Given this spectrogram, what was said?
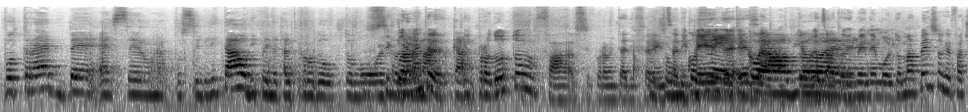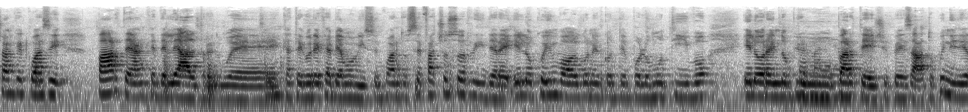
potrebbe essere una possibilità o dipende dal prodotto molto? Sicuramente il prodotto fa sicuramente la differenza, dipende, esatto, è ovvio, esatto, eh. dipende molto, ma penso che faccia anche quasi parte anche delle altre due sì. categorie che abbiamo visto, in quanto se faccio sorridere e lo coinvolgo nel contempo lo motivo e lo rendo più partecipe, esatto, quindi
